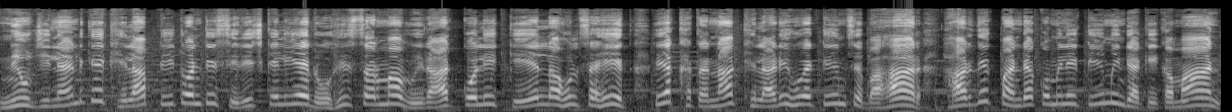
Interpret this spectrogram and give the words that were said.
न्यूजीलैंड के खिलाफ टी सीरीज़ के लिए रोहित शर्मा, विराट कोहली, के राहुल सहित एक खतरनाक खिलाड़ी हुए टीम से बाहर। हार्दिक पांड्या को मिली टीम इंडिया की कमान।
